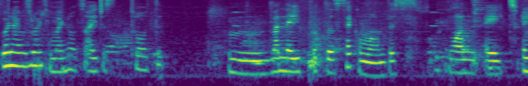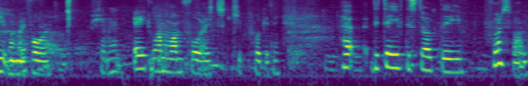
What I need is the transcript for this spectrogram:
when I was writing my notes, I just thought that um, when they put the second one, this one eight Eight one one four. Is that right? eight one one four, I keep forgetting. Ha did they disturb the first one,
